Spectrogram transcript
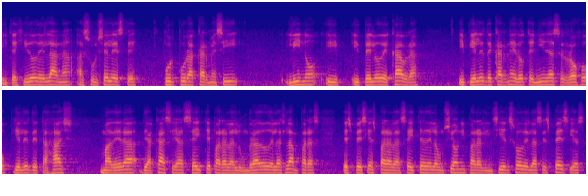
y tejido de lana, azul celeste, púrpura, carmesí, lino y, pelo de cabra, y pieles de carnero teñidas rojo, pieles de tajash, madera de acacia, aceite para el alumbrado de las lámparas, especias para el aceite de la unción y para el incienso de las especias,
